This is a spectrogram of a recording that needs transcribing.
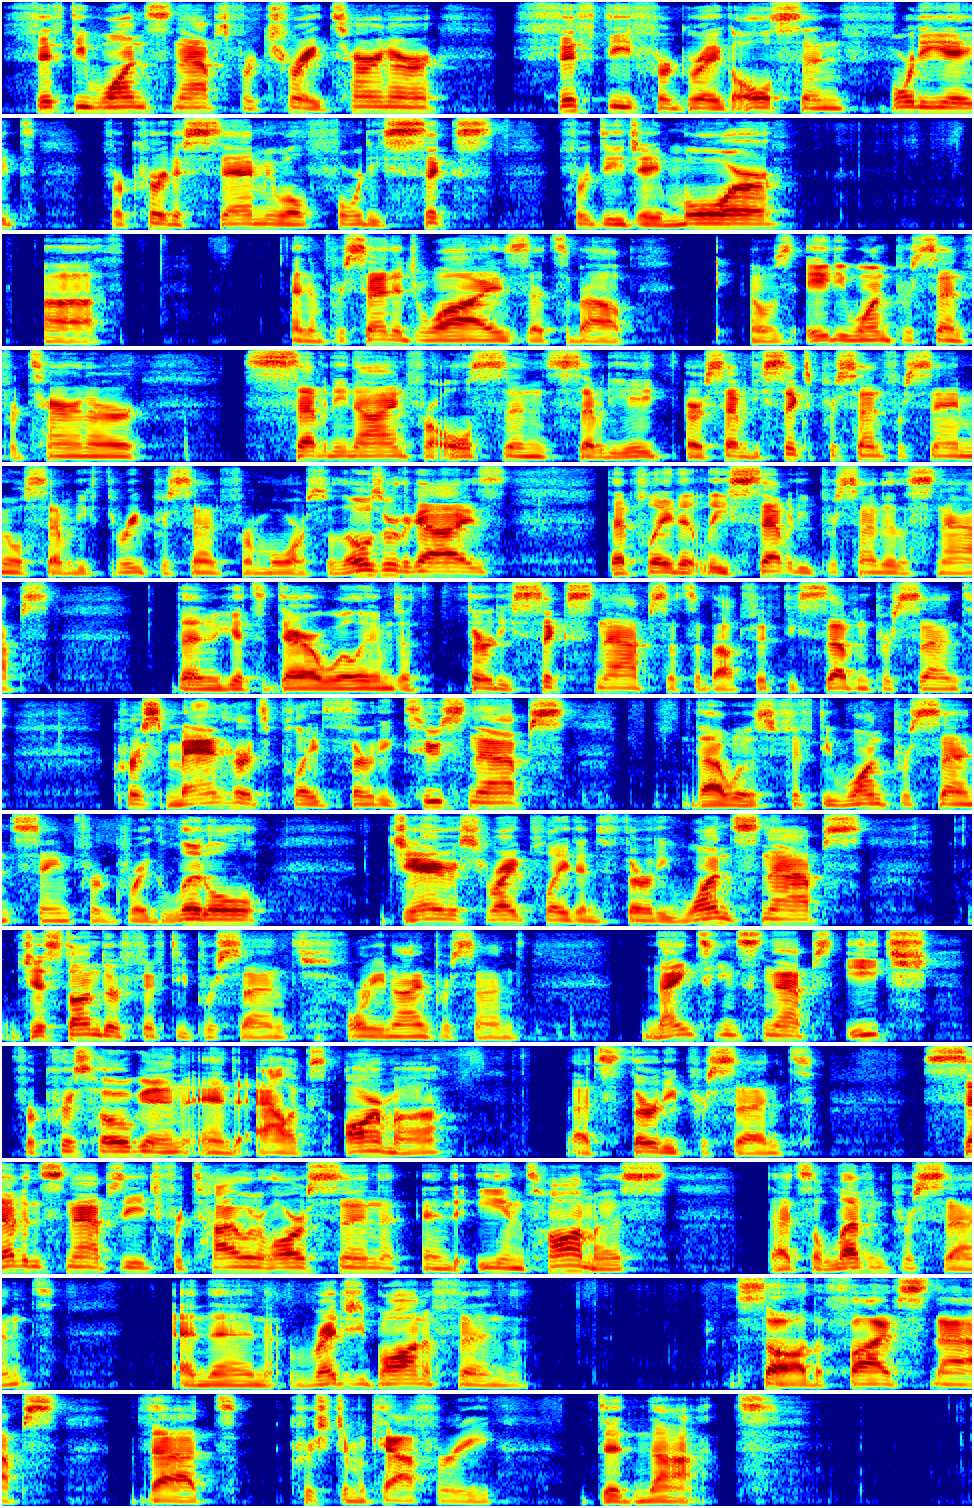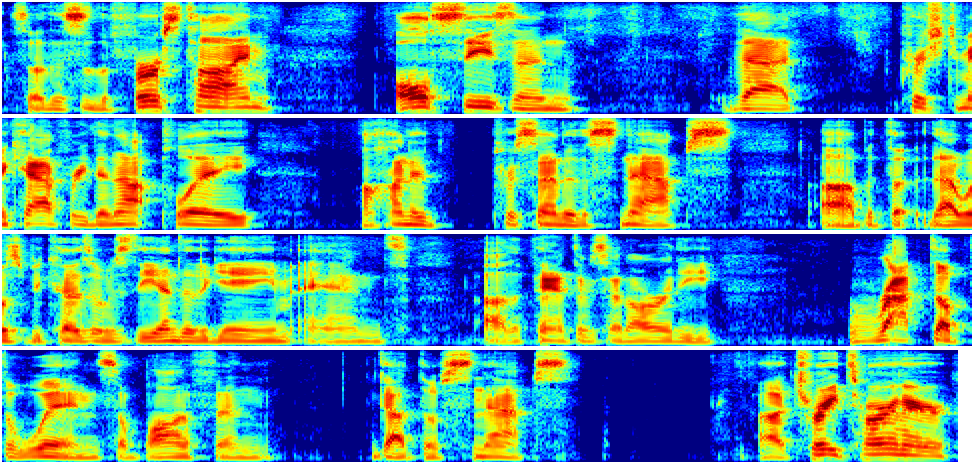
51 snaps for Trai Turner, 50 for Greg Olsen, 48 for Curtis Samuel, 46 for DJ Moore. Uh, and then percentage wise, that's about it was 81% for Turner, 79 for Olsen, 78 or 76% for Samuel, 73% for Moore. So those were the guys that played at least 70% of the snaps. Then we get to Daryl Williams at 36 snaps, that's about 57%. Chris Manhertz played 32 snaps, that was 51%. Same for Greg Little. Jarius Wright played in 31 snaps, just under 50%, 49%. 19 snaps each for Chris Hogan and Alex Armah. That's 30%. Seven snaps each for Tyler Larsen and Ian Thomas. That's 11%. And then Reggie Bonnafon saw the five snaps that Christian McCaffrey did not. So this is the first time all season that Christian McCaffrey did not play 100% of the snaps. Uh, but th- that was because it was the end of the game and uh, the Panthers had already wrapped up the win. So Bonnafon got those snaps. Uh, Trai Turner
